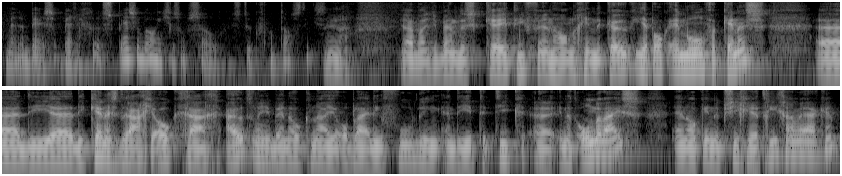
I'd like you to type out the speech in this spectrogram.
met een berg, berg spersieboontjes of zo. Dat is natuurlijk fantastisch. Ja. ja, want je bent dus creatief en handig in de keuken. Je hebt ook enorm veel kennis. Eh, die, eh, die kennis draag je ook graag uit, want je bent ook na je opleiding voeding en diëtetiek eh, in het onderwijs en ook in de psychiatrie gaan werken.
